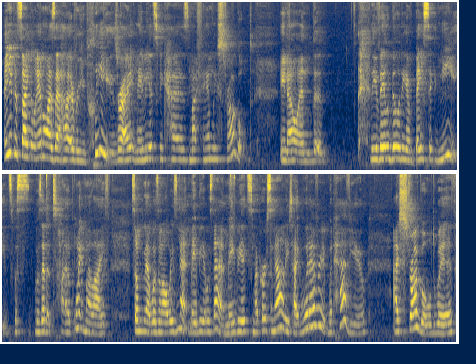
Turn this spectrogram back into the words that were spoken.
And you can psychoanalyze that however you please, right? Maybe it's because my family struggled you know, and the, the availability of basic needs was, was at a, t- a point in my life something that wasn't always met. Maybe it was that. Maybe it's my personality type, whatever it would have you. I struggled with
